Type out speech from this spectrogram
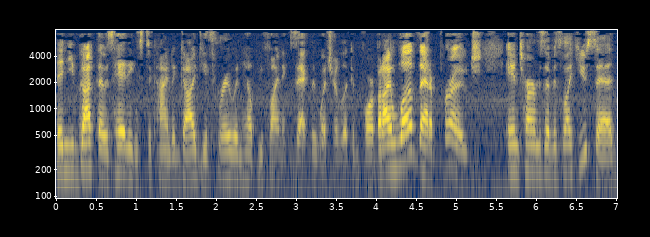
then you've got those headings to kind of guide you through and help you find exactly what you're looking for. But I love that approach in terms of it's like you said,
